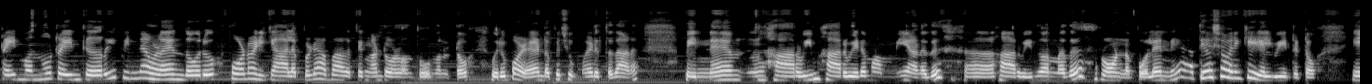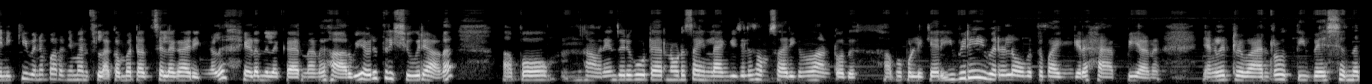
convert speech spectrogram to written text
ട്രെയിൻ വന്നു ട്രെയിൻ കയറി പിന്നെ അവളെ എന്തോ ഒരു പോണ വഴിക്ക് ആലപ്പുഴ ആ ഭാഗത്തെ ഭാഗത്തെങ്ങാണ്ടോളം തോന്നുന്നു കേട്ടോ ഒരു പുഴ കണ്ടപ്പോൾ ചുമ്മാ എടുത്തതാണ്. പിന്നെ ഹാർവിയും ഹാർവിയുടെ മമ്മിയാണിത്. ഹാർവി എന്ന് പറഞ്ഞത് റോണിനെ പോലെ തന്നെ. അത്യാവശ്യം അവന് കേൾവി ഉണ്ട് കേട്ടോ എനിക്ക് ഇവനെ പറഞ്ഞ് മനസ്സിലാക്കാൻ പറ്റാത്ത ചില കാര്യങ്ങൾ ഇടനിലക്കാരനാണ്. ഹാർവി അവർ തൃശ്ശൂരാണ്. അപ്പോൾ അവനെന്തോ ഒരു കൂട്ടുകാരനോട് സൈൻ ലാംഗ്വേജിൽ സംസാരിക്കുന്നതാണ് കേട്ടോ അത്. അപ്പോൾ പുള്ളിക്കാർ ഇവർ ഇവരുടെ ലോകത്ത് ഭയങ്കര ഹാപ്പിയാണ് ഞങ്ങൾ ട്രിവാൻഡ്രം എത്തി വിശന്ന്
